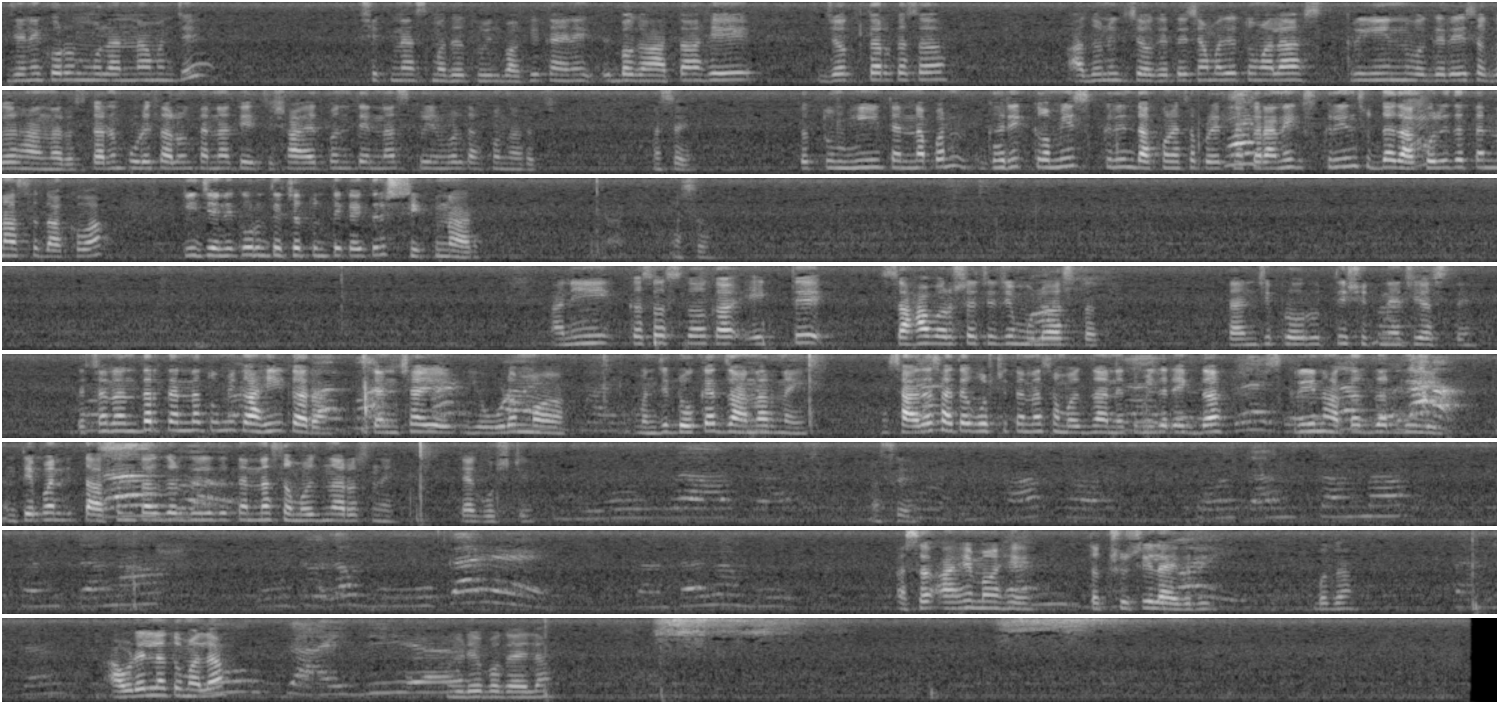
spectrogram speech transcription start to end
जेणेकरून मुलांना म्हणजे शिकण्यास मदत होईल. बाकी काही नाही. बघा आता हे जग तर कसं आधुनिक जग आहे. त्याच्यामध्ये तुम्हाला स्क्रीन वगैरे सगळं राहणारच. कारण पुढे चालून त्यांना तेच शाळेत पण त्यांना स्क्रीनवर दाखवणारच. असं आहे तर तुम्ही त्यांना पण घरी कमी स्क्रीन दाखवण्याचा प्रयत्न करा. आणि स्क्रीन सुद्धा दाखवली तर त्यांना असं दाखवा की जेणेकरून त्याच्यातून ते काहीतरी शिकणार. असं. आणि कसं असतं का एक ते सहा वर्षाचे जे मुलं असतात त्यांची प्रवृत्ती शिकण्याची असते. त्याच्यानंतर त्यांना तुम्ही काही करा त्यांच्या एवढं म म्हणजे डोक्यात जाणार नाही. साध्या साध्या गोष्टी त्यांना समजणार नाही. तुम्ही जर एकदा स्क्रीन हातात जर दिली आणि ते पण तासन तास जर दिली तर त्यांना समजणारच नाही त्या गोष्टी. असे असं आहे मग हे तक्षुशी लायब्ररी बघा. आवडेल ना तुम्हाला? व्हिडिओ बघायला?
